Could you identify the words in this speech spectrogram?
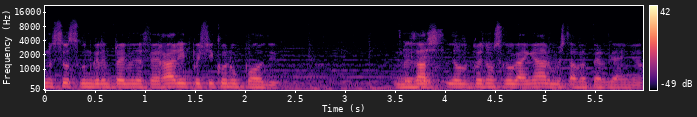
no seu segundo grande prémio da Ferrari e depois ficou no pódio. Mas Sim, acho que ele depois não chegou a ganhar, mas estava perto de ganhar.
